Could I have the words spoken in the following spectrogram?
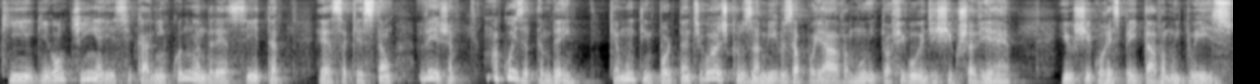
que Guiron tinha esse carinho. Quando o André cita essa questão, veja, uma coisa também que é muito importante, lógico que os amigos apoiavam muito a figura de Chico Xavier e o Chico respeitava muito isso,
